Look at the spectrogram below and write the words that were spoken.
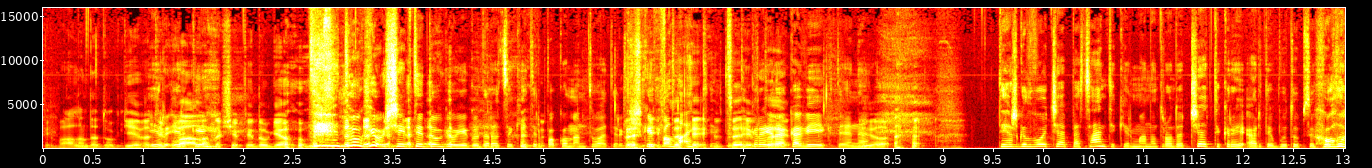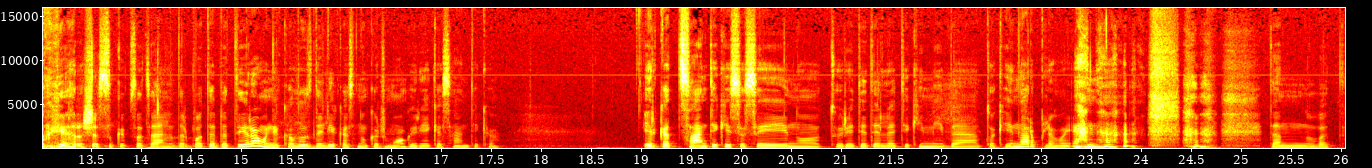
Tai valanda daug dievė, ir, ir valanda, kai... šiaip tai daugiau. daugiau, šiaip tai daugiau, jeigu dar atsakyti ir pakomentuoti ir kažkaip palankinti. Tai tikrai taip. yra ką veikti, ne? Jo. Tai aš galvoju čia apie santykį ir man atrodo čia tikrai, ar tai būtų psichologai, ar aš esu kaip socialinė darbuotoja, bet tai yra unikalus dalykas, nu, kad žmogui reikia santykio. Ir kad santykis jisai, nu, turi didelę tikimybę tokiai narpliavai, ne? Ten, nu, vat,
